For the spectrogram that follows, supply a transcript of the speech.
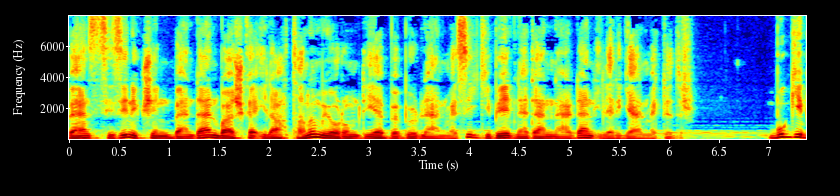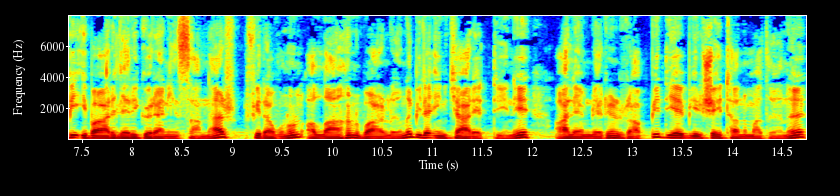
ben sizin için benden başka ilah tanımıyorum diye böbürlenmesi gibi nedenlerden ileri gelmektedir. Bu gibi ibareleri gören insanlar Firavun'un Allah'ın varlığını bile inkar ettiğini, alemlerin Rabbi diye bir şey tanımadığını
